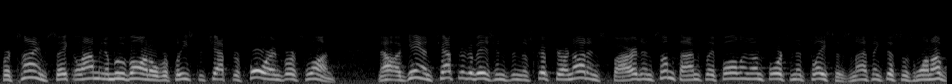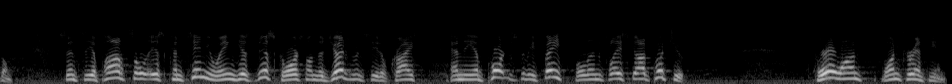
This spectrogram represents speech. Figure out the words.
for time's sake, allow me to move on over, please, to chapter 4 and verse 1. Now, again, chapter divisions in the Scripture are not inspired, and sometimes they fall in unfortunate places, and I think this is one of them. Since the apostle is continuing his discourse on the judgment seat of Christ and the importance to be faithful in the place God put you. 4 1, 1 Corinthians.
